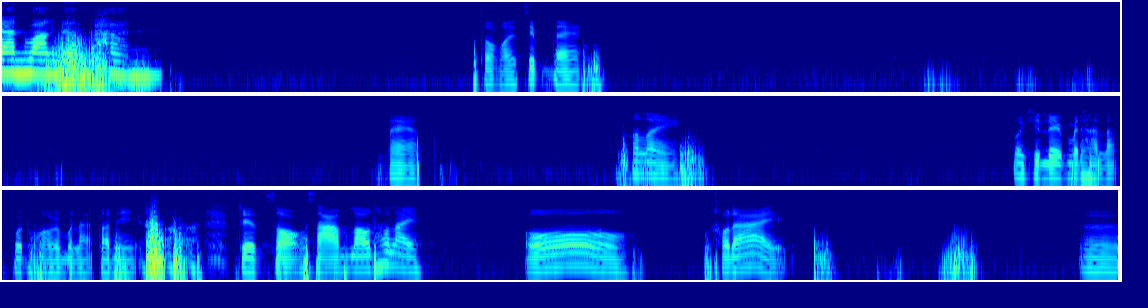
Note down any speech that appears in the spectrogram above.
การวางเดิมพัน สองร้อยสิบแดง แปด เท่าไหร่ โอ้ยคิดเลขไม่ทันละปวดหัวไปหมดละตอนนี้เจ็ดสองสามเราเท่าไหร่ โอ้ เขาได้ เออ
